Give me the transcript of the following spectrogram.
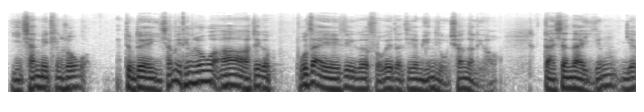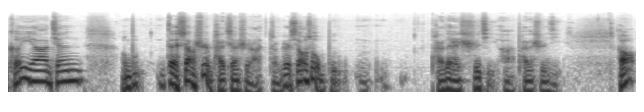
以前没听说过，对不对？以前没听说过啊，这个不在这个所谓的这些名酒圈子里头。但现在已经也可以啊，前我不在上市排前十啊，整个销售不排在十几啊，排在十几。好，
